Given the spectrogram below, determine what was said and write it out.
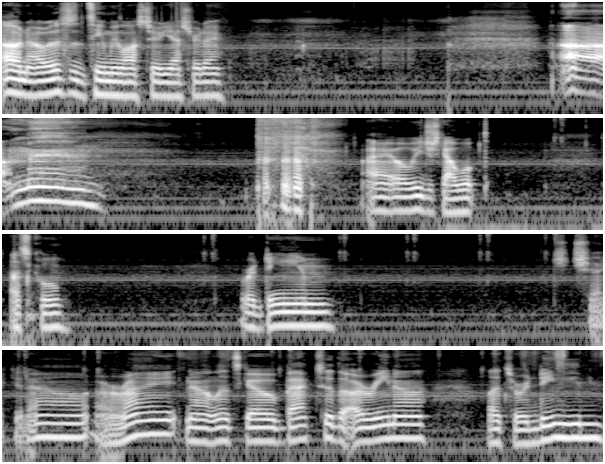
Oh no, this is the team we lost to yesterday. Oh man. Alright, well we just got whooped. That's cool. Redeem. Check it out. Alright, now let's go back to the arena. Let's redeem.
